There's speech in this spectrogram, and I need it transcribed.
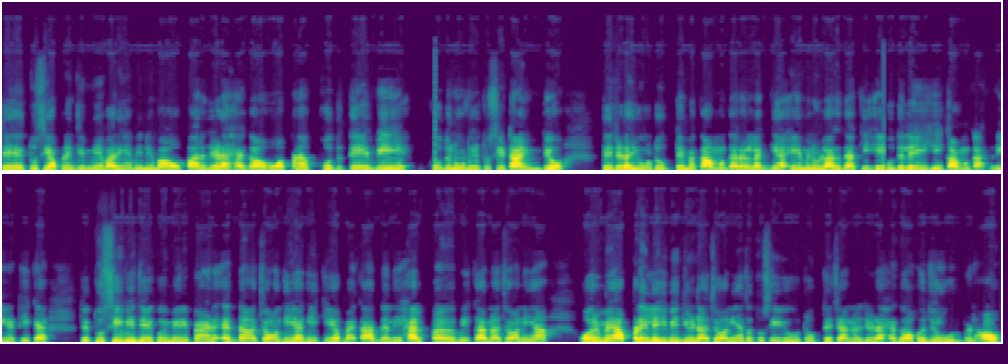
ਤੇ ਤੁਸੀਂ ਆਪਣੀ ਜ਼ਿੰਮੇਵਾਰੀਆਂ ਵੀ ਨਿਭਾਓ, ਪਰ ਜਿਹੜਾ ਹੈਗਾ ਉਹ ਆਪਣਾ ਖੁਦ ਤੇ ਵੀ, ਖੁਦ ਨੂੰ ਵੀ ਤੁਸੀਂ ਟਾਈਮ ਦਿਓ। ਤੇ ਜਿਹੜਾ YouTube ਤੇ ਮੈਂ ਕੰਮ ਕਰਨ ਲੱਗੀ ਆ ਇਹ ਮੈਨੂੰ ਲੱਗਦਾ ਕਿ ਇਹ ਖੁਦ ਲਈ ਹੀ ਕੰਮ ਕਰ ਰਹੀ ਆ ਠੀਕ ਹੈ? ਤੇ ਤੁਸੀਂ ਵੀ ਜੇ ਕੋਈ ਮੇਰੀ ਭੈਣ ਐਦਾਂ ਚਾਹੁੰਦੀ ਹੈਗੀ ਕਿ ਮੈਂ ਘਰਦਿਆਂ ਦੀ ਹੈਲਪ ਵੀ ਕਰਨਾ ਚਾਹੁੰਦੀ ਆ ਔਰ ਮੈਂ ਆਪਣੇ ਲਈ ਵੀ ਜੀਣਾ ਚਾਹੁੰਦੀ ਆ ਤਾਂ ਤੁਸੀਂ YouTube ਤੇ ਚੈਨਲ ਜਿਹੜਾ ਹੈਗਾ ਉਹ ਜ਼ਰੂਰ ਬਣਾਓ।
